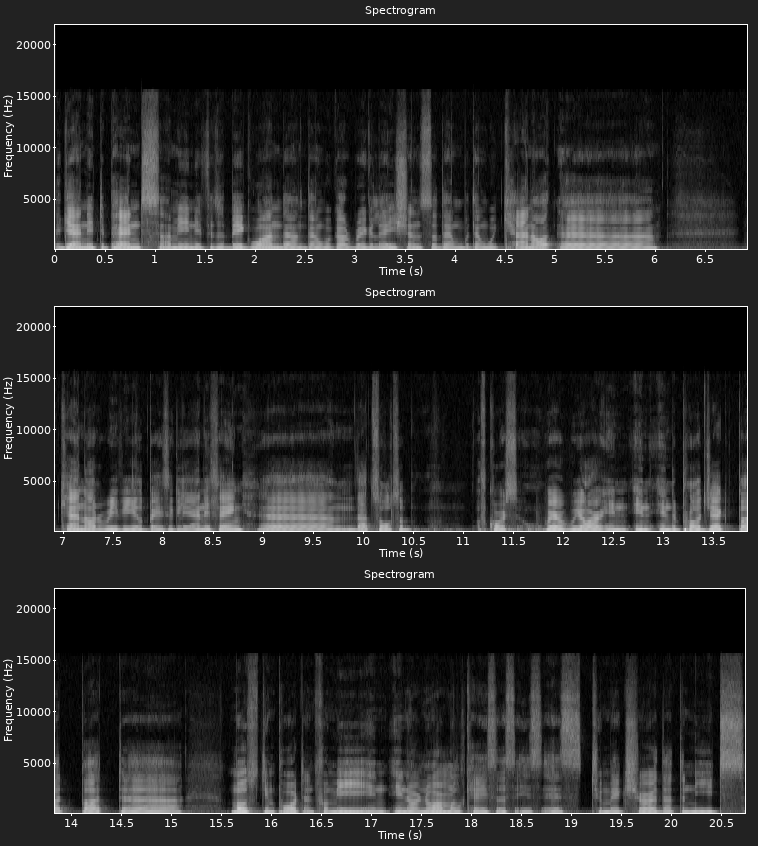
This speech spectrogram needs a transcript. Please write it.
again, it depends. I mean, if it's a big one, then then we got regulations. So then then we cannot uh, cannot reveal basically anything. Um, that's also, of course, where we are in in in the project. But but uh, most important for me in in our normal cases is is to make sure that the needs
